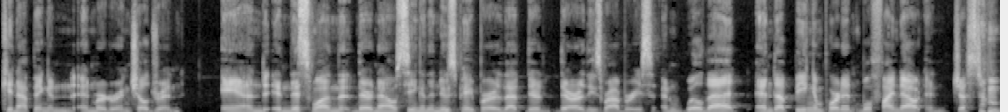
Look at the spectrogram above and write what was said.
kidnapping and, and murdering children. And in this one, they're now seeing in the newspaper that there there are these robberies. And will that end up being important? We'll find out in just a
